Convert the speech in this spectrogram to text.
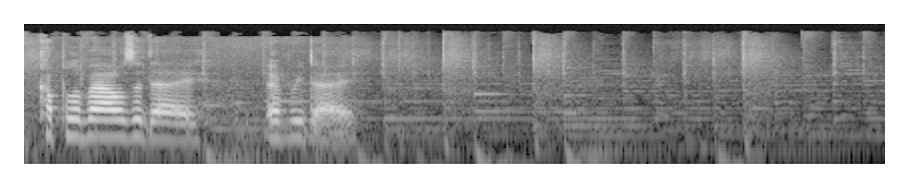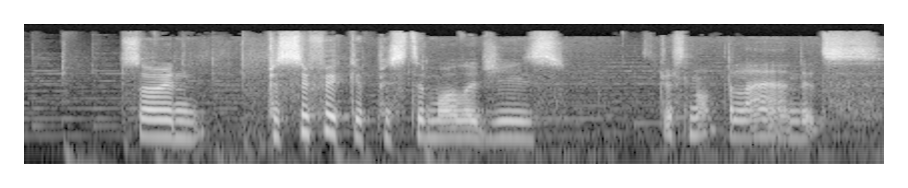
a couple of hours a day, every day. So in Pacific epistemologies, it's just not the land, it's,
